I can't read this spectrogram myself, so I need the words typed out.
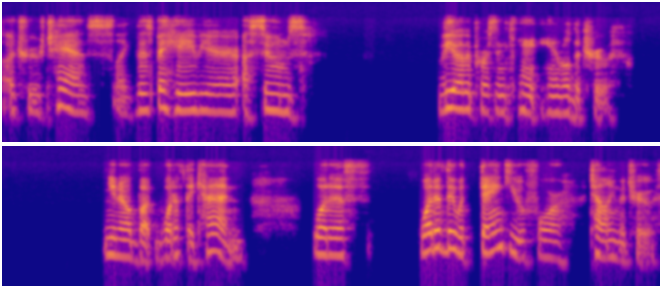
a true chance. Like this behavior assumes the other person can't handle the truth. You know, but what if they can? What if what if they would thank you for telling the truth?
